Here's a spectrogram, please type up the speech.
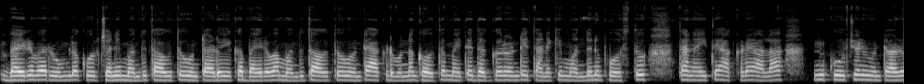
భైరవ రూమ్లో కూర్చొని మందు తాగుతూ ఉంటాడు. ఇక భైరవ మందు తాగుతూ ఉంటే అక్కడ ఉన్న గౌతమ్ అయితే దగ్గరుండి తనకి మందును పోస్తూ తనైతే అక్కడే అలా కూర్చొని ఉంటాడు.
